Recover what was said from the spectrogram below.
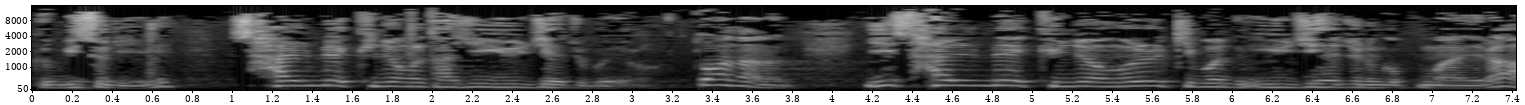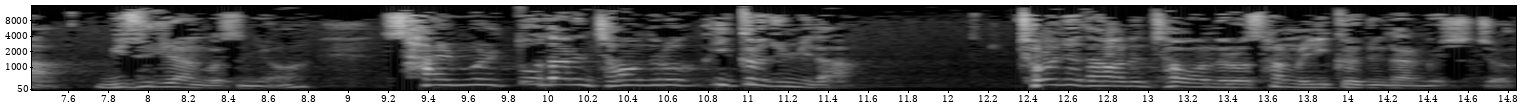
그 미술이 삶의 균형을 다시 유지해주고요. 또 하나는 이 삶의 균형을 기본 유지해 주는 것뿐만 아니라 미술이라는 것은요, 삶을 또 다른 차원으로 이끌어 줍니다. 전혀 다른 차원으로 삶을 이끌어 준다는 것이죠.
